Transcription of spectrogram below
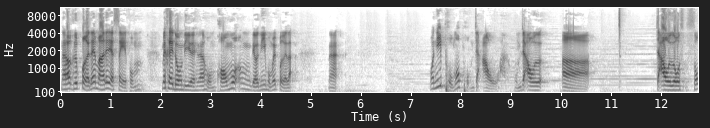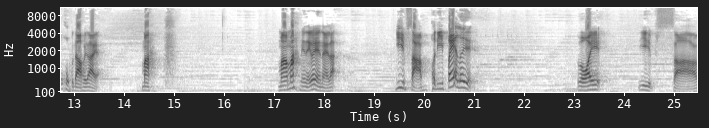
นะครับคือเปิดได้มาได้แต่เศษผม ไม่เคยดวงดีเลยนะผมของม่วงเดี๋ยวนี้ผมไม่เปิดละนะวันนี้ผมว่าผมจะเอา ผมจะเอาเอ่อจะเอาโลซกหกดาวให้ได้อะมา มามาไหนๆก็ไหนๆละยี่สิบสามพอดีเป๊ะเลยร้อยยี่สิบสาม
